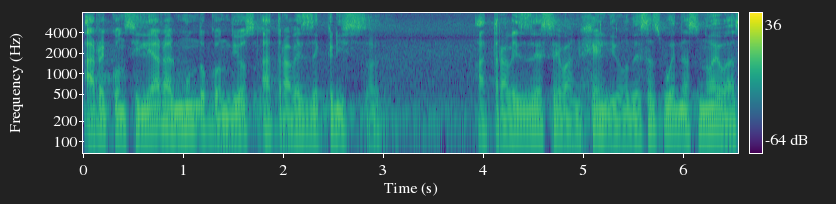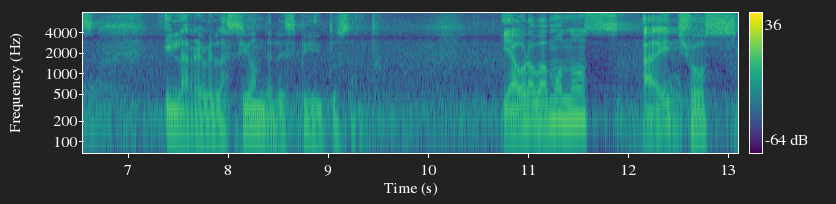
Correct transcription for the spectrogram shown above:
a reconciliar al mundo con Dios a través de Cristo, a través de ese Evangelio, de esas buenas nuevas y la revelación del Espíritu Santo. Y ahora vámonos a Hechos,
